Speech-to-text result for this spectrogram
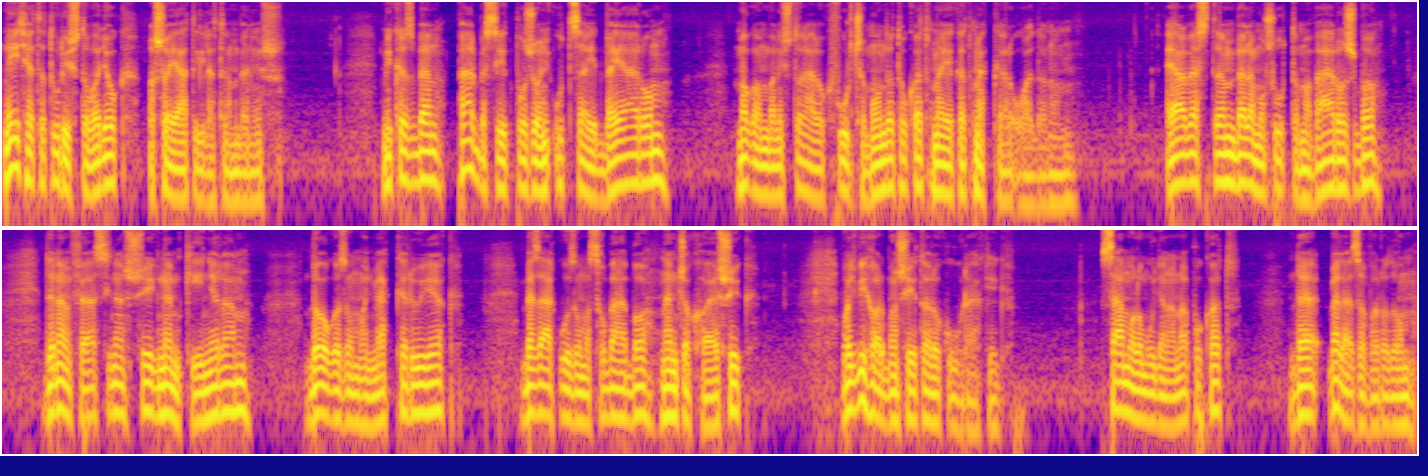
Négy hete turista vagyok a saját életemben is. Miközben párbeszéd Pozsony utcáit bejárom, magamban is találok furcsa mondatokat, melyeket meg kell oldanom. Elvesztem, belemosódtam a városba, de nem felszínesség, nem kényelem, dolgozom, hogy megkerüljek, bezárkózom a szobába, nem csak ha esik, vagy viharban sétálok órákig. Számolom ugyan a napokat, de belezavarodom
